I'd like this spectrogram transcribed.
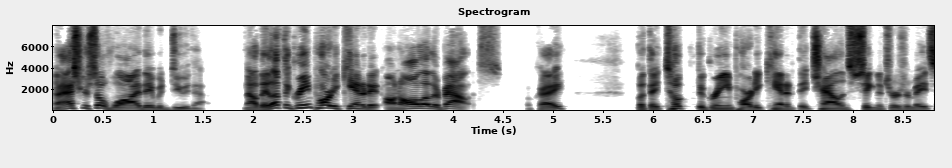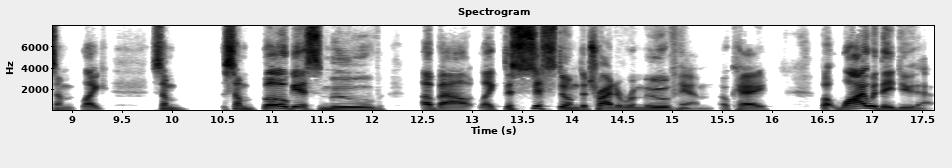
Now, ask yourself why they would do that. Now, they left the Green Party candidate on all other ballots. Okay. But they took the Green Party candidate, they challenged signatures or made some like some some bogus move about like the system to try to remove him. Okay. But why would they do that?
